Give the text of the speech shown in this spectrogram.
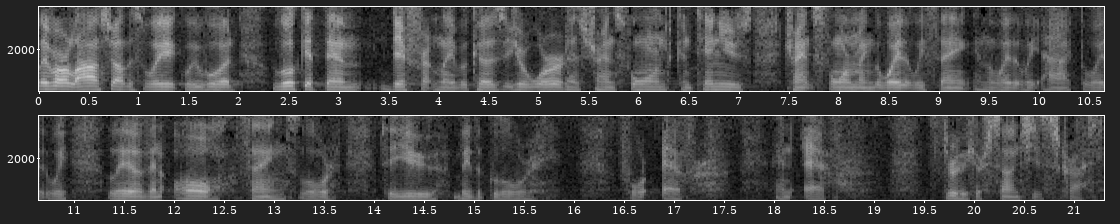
live our lives throughout this week, we would look at them differently because your word has transformed, continues transforming the way that we think and the way that we act, the way that we live in all things, Lord. To you be the glory forever and ever through your Son, Jesus Christ.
